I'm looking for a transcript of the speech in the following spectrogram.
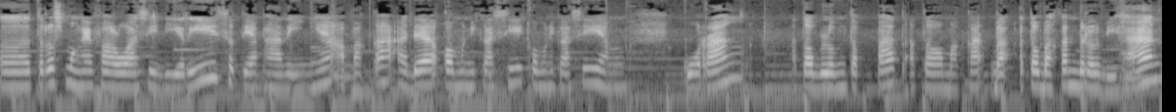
uh, terus mengevaluasi diri setiap harinya apakah ada komunikasi-komunikasi yang kurang atau belum tepat atau makan atau bahkan berlebihan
